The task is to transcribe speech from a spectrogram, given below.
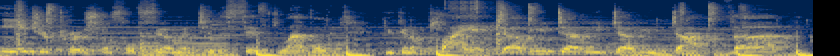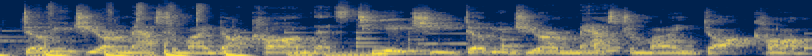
and your personal fulfillment to the fifth level. You can apply at www.thewgrmastermind.com. That's T H E W G R mastermind.com.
